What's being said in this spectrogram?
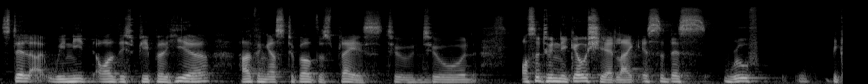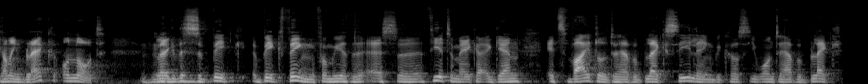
still uh, we need all these people here helping us to build this place, to, to also to negotiate, like, is this roof becoming black or not? Like this is a big, a big thing for me as a, theater maker. Again, it's vital to have a black ceiling because you want to have a black,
